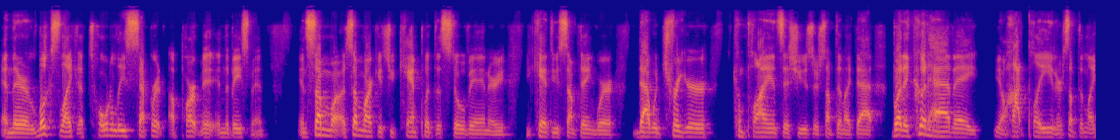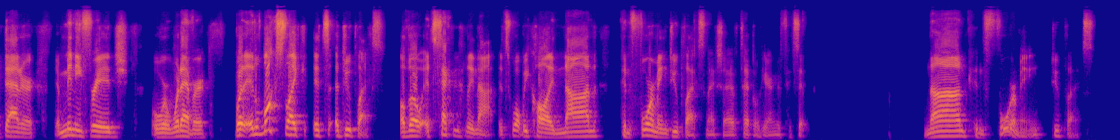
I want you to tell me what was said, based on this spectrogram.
and there looks like a totally separate apartment in the basement. In some some markets you can't put the stove in or you can't do something where that would trigger compliance issues or something like that but it could have a you know hot plate or something like that or a mini fridge or whatever. But it looks like it's a duplex although it's technically not. It's what we call a non conforming duplex. And actually, I have a typo here. I'm going to fix it. Non-conforming duplex.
